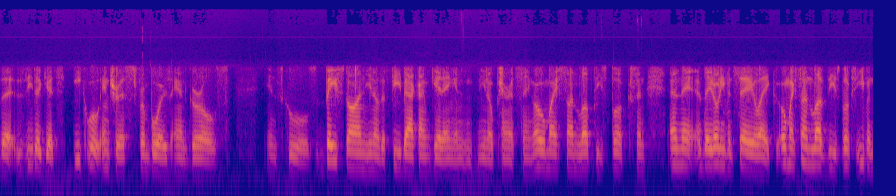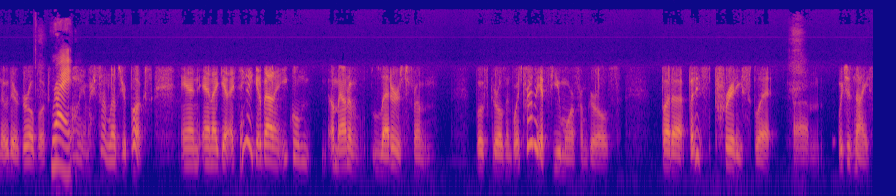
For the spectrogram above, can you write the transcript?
that Zita gets equal interest from boys and girls in schools based on you know the feedback I'm getting and you know parents saying oh my son loved these books and and they they don't even say like oh my son loved these books even though they're girl books Right. oh yeah my son loves your books and and I get I think I get about an equal amount of letters from both girls and boys. Probably a few more from girls. But uh but it's pretty split um which is nice.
